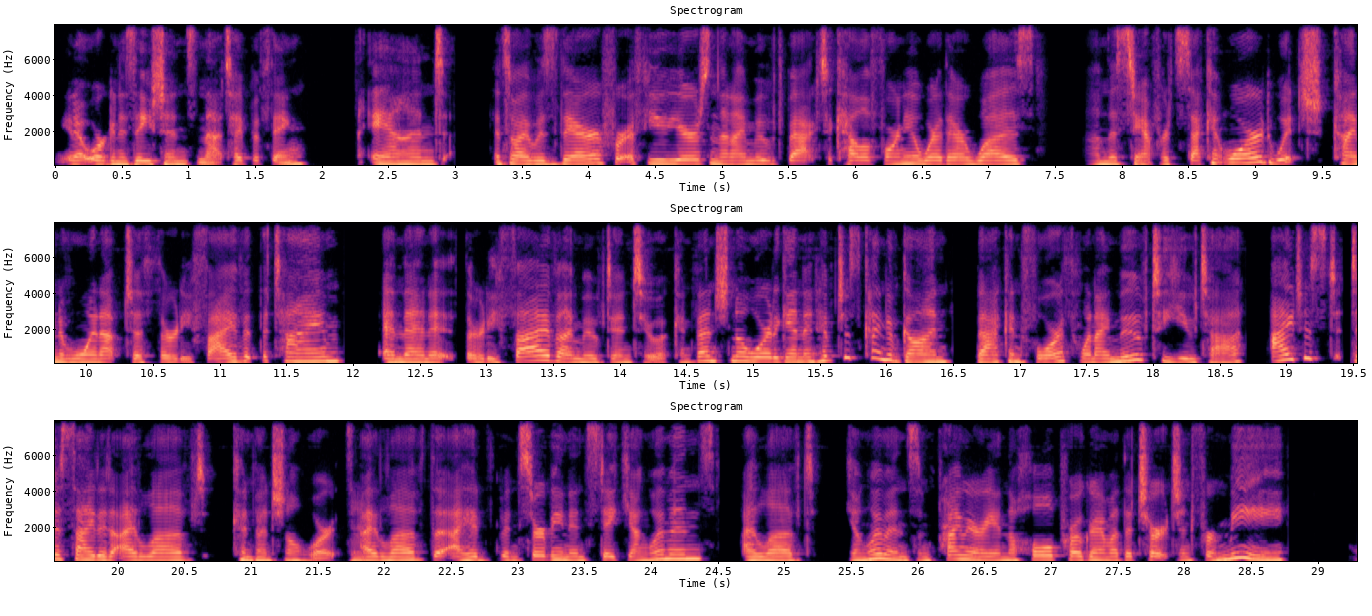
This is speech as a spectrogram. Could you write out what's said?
you know, organizations and that type of thing. And and so I was there for a few years and then I moved back to California where there was um, the Stanford Second Ward, which kind of went up to 35 at the time. And then at 35, I moved into a conventional ward again and have just kind of gone back and forth. When I moved to Utah, I just decided I loved conventional wards. Mm. I loved that I had been serving in stake young women's. I loved young women's and primary and the whole program of the church. And for me,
